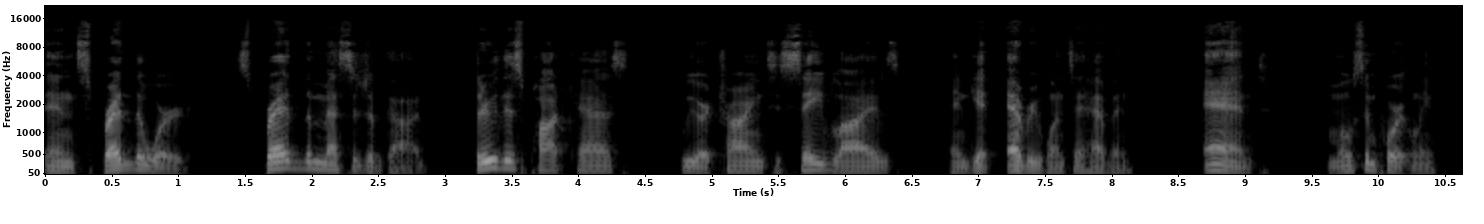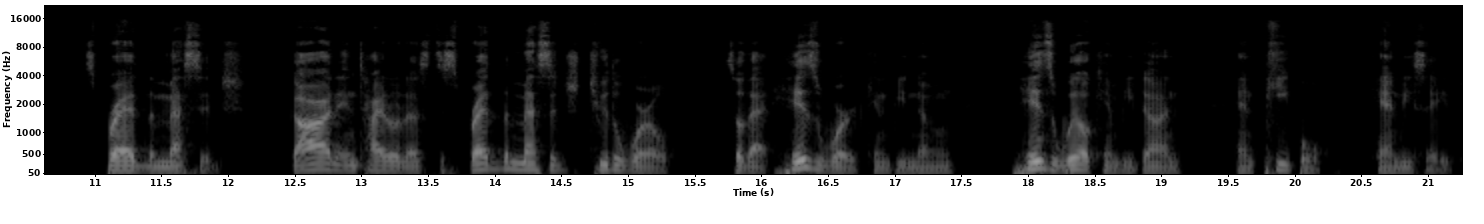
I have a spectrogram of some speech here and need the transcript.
and spread the word. Spread the message of God. Through this podcast, we are trying to save lives and get everyone to heaven. And most importantly, spread the message. God entitled us to spread the message to the world so that his word can be known, his will can be done, and people can be saved.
